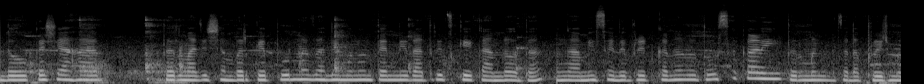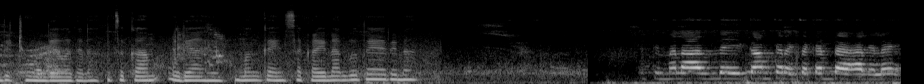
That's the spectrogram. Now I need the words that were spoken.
हॅलो कसे आहात? तर माझे शंभर केक पूर्ण झाले म्हणून त्यांनी रात्रीच केक आणला होता. मग आम्ही सेलिब्रेट करणार होतो सकाळी. तर म्हणलं चला फ्रीजमध्ये ठेवून द्यावा त्याला. त्याचं काम उद्या आहे. मग काय सकाळी लागलो तयारीला. ते मला आज लय काम करायचा कंटाळा आलेला आहे.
